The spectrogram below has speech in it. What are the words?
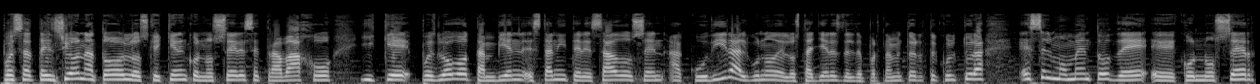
pues atención a todos los que quieren conocer ese trabajo y que pues luego también están interesados en acudir a alguno de los talleres del Departamento de Horticultura, es el momento de eh, conocer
